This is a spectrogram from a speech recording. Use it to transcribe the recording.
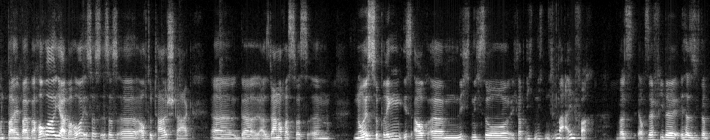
Und bei, bei, bei Horror, ja, bei Horror ist das, ist das äh, auch total stark. Äh, da, also da noch was, was ähm, Neues zu bringen, ist auch ähm, nicht, nicht so, ich glaube, nicht, nicht, nicht immer einfach weil es auch sehr viele, also ich glaube,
